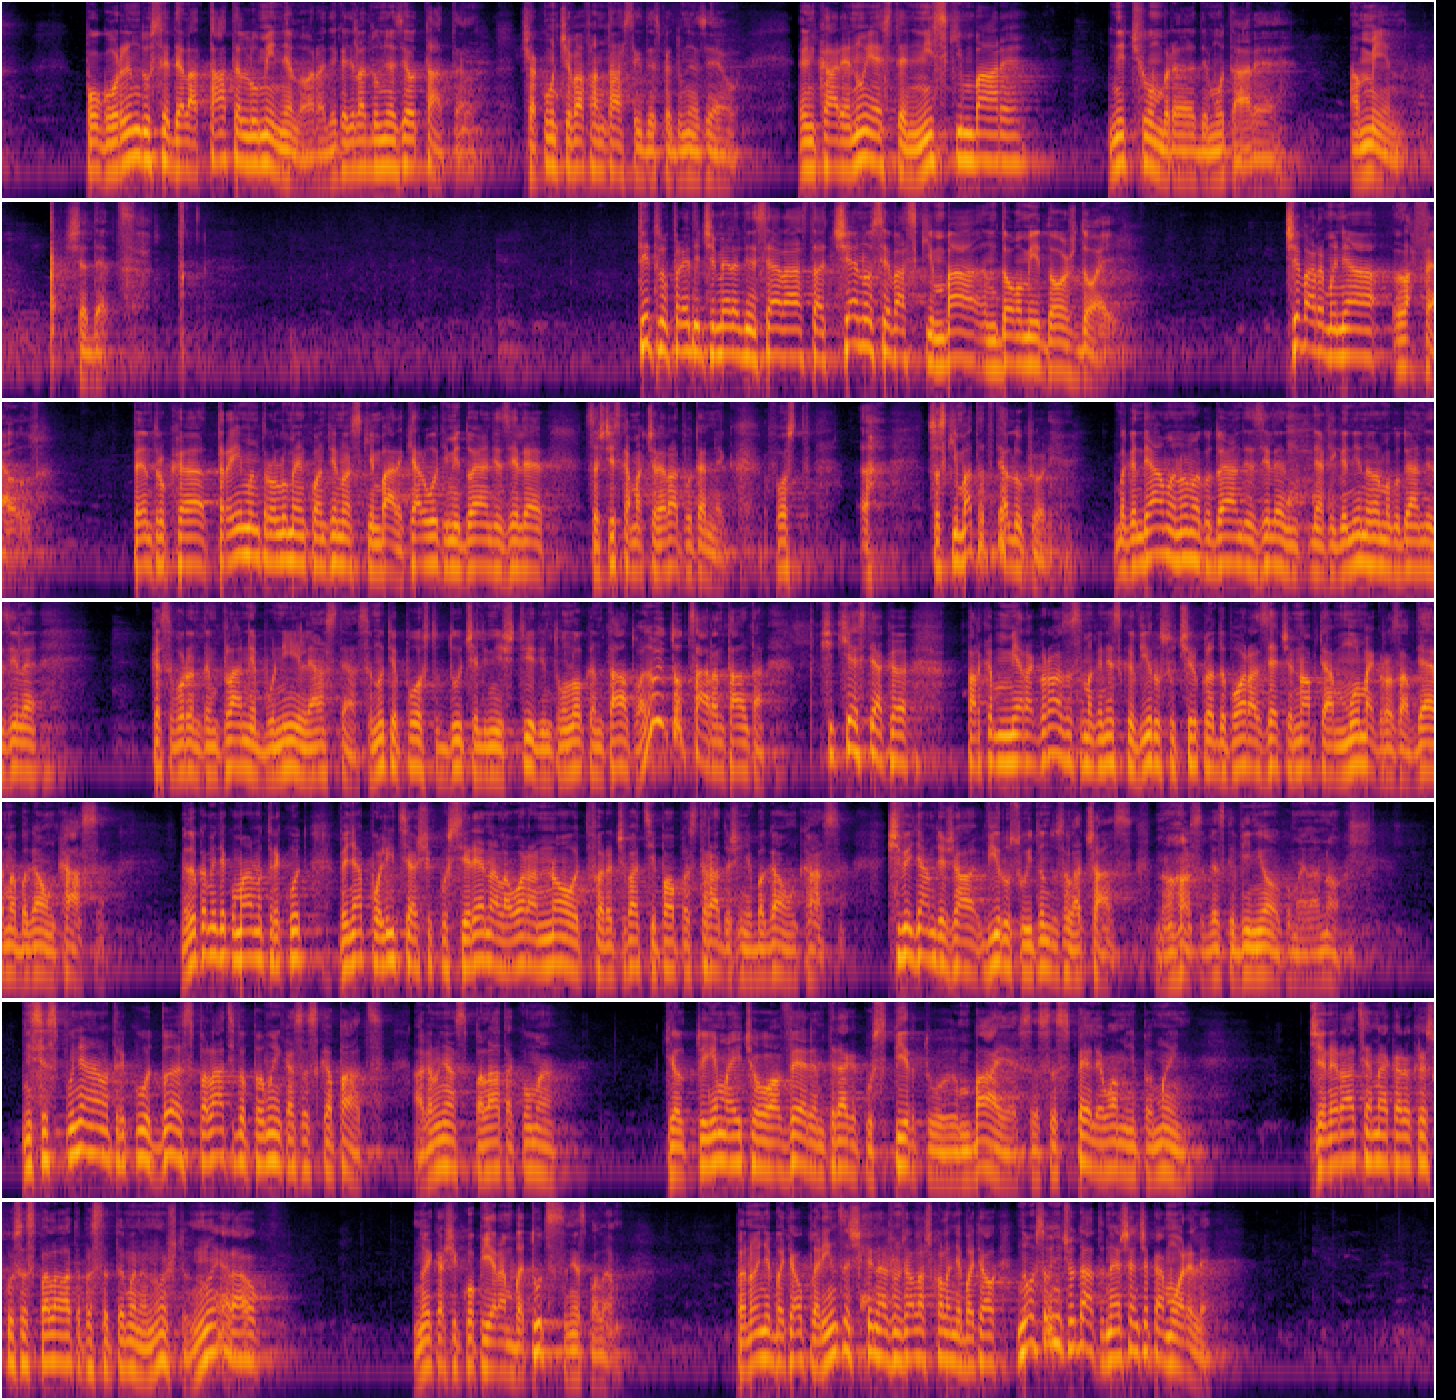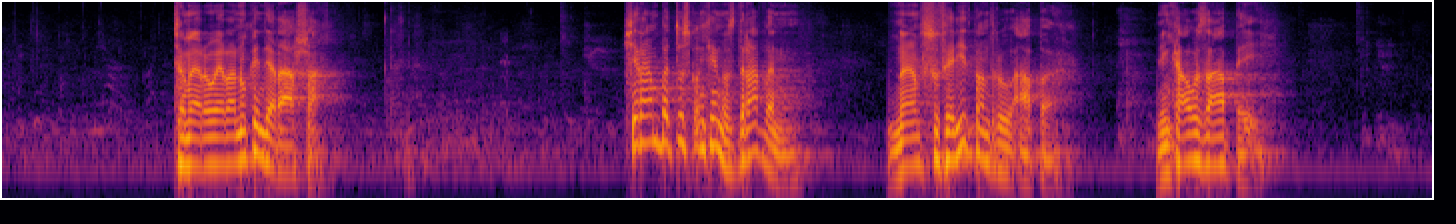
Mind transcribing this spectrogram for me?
pogorându-se de la Tatăl Luminilor, adică de la Dumnezeu Tatăl. Și acum ceva fantastic despre Dumnezeu, în care nu este nici schimbare, nici umbră de mutare. Amin. Ședeți. Titlul predicii mele din seara asta, ce nu se va schimba în 2022? Ce va rămânea la fel? Pentru că trăim într-o lume în continuă schimbare. Chiar ultimii doi ani de zile, să știți că am accelerat puternic. A fost... Uh, s-au schimbat atâtea lucruri. Mă gândeam în urmă cu doi ani de zile, ne-am fi gândit în urmă cu doi ani de zile, că se vor întâmpla nebuniile astea, să nu te poți tu duce liniștit dintr-un loc în altul, nu tot țară în alta. Și chestia că parcă mi-era groază să mă gândesc că virusul circulă după ora 10 noaptea mult mai grozav, de aia mă băgau în casă. Mi-aduc aminte cum anul trecut venea poliția și cu sirena la ora 9, fără ceva, țipau pe stradă și ne băgau în casă. Și vedeam deja virusul uitându-se la ceas. Nu, no, să vezi că vin eu cum e la 9. Ni se spunea anul trecut, bă, spălați-vă pe mâini ca să scăpați. Dacă nu ne-am spălat acum, cheltuim aici o avere întreagă cu spiritul în baie, să se spele oamenii pe mâini. Generația mea care a crescut să spăla o dată pe săptămână, nu știu, nu erau... Noi ca și copii eram bătuți să ne spălăm. Pe noi ne băteau părinții și când ne ajungeau la școală ne băteau... Nu o să niciodată, noi așa începeam orele. Ce mai rău era nu când era așa. Și eram bătuți continuu, zdravăn. Noi am suferit pentru apă. Din cauza apei.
